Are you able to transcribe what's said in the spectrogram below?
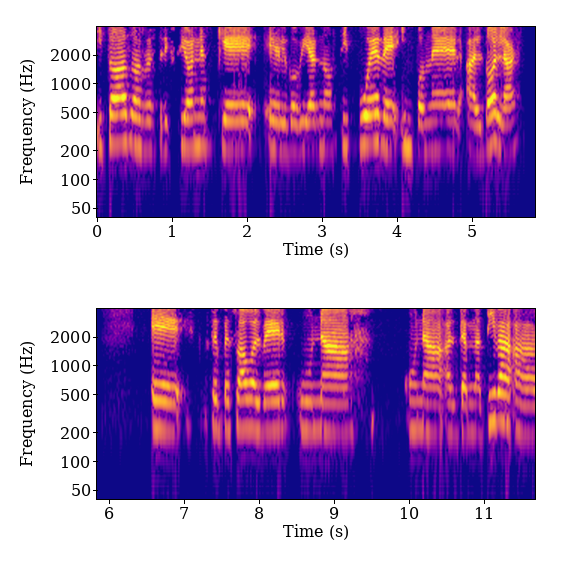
y todas las restricciones que el gobierno sí puede imponer al dólar, eh, se empezó a volver una, una alternativa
